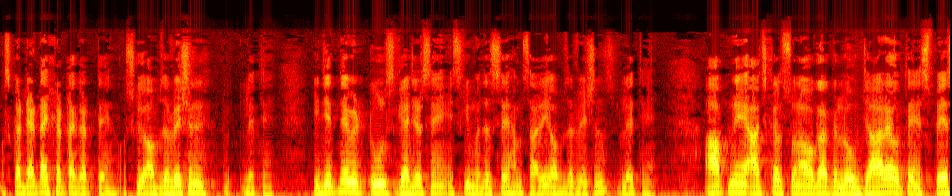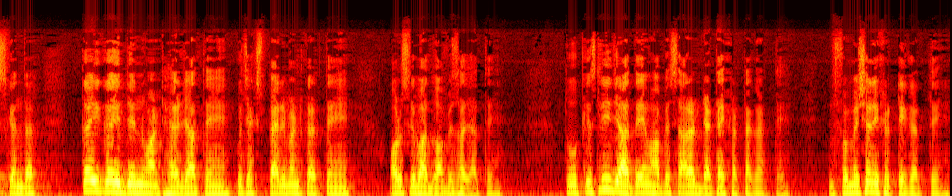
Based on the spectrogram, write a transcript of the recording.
اس کا ڈیٹا اکٹھا کرتے ہیں اس کی آبزرویشن لیتے ہیں یہ جتنے بھی ٹولس گیجٹس ہیں اس کی مدد سے ہم ساری آبزرویشن لیتے ہیں آپ نے آج کل سنا ہوگا کہ لوگ جا رہے ہوتے ہیں اسپیس کے اندر کئی کئی دن وہاں ٹھہر جاتے ہیں کچھ ایکسپیریمنٹ کرتے ہیں اور اس کے بعد واپس آ جاتے ہیں تو وہ کس لیے جاتے ہیں وہاں پہ سارا ڈیٹا اکٹھا کرتے ہیں انفارمیشن اکٹھی کرتے ہیں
